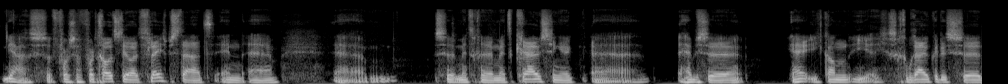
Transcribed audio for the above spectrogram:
ja, voor, voor het grootste deel uit vlees bestaat. En ehm, ze met, met kruisingen uh, hebben ze je kan, je, ze gebruiken dus eh,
